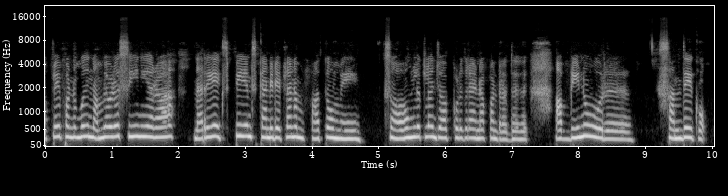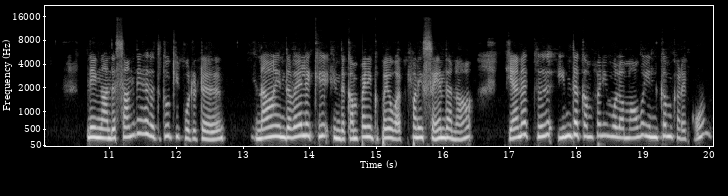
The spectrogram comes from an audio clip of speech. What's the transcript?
அப்ளை பண்ணும்போது நம்மளோட சீனியராக நிறைய எக்ஸ்பீரியன்ஸ் கேண்டிடேட்லாம் நம்ம பார்த்தோமே! ஸோ அவங்களுக்குலாம் ஜாப் கொடுத்துட்டா என்ன பண்ணுறது அப்படின்னு ஒரு சந்தேகம். நீங்கள் அந்த சந்தேகத்தை தூக்கி போட்டுட்டு, நான் இந்த வேலைக்கு இந்த கம்பெனிக்கு போய் ஒர்க் பண்ணி சேர்ந்தேன்னா, எனக்கு இந்த கம்பெனி மூலமாகவும் இன்கம் கிடைக்கும்.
